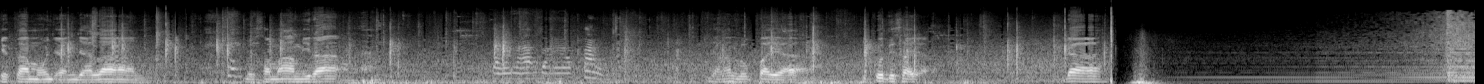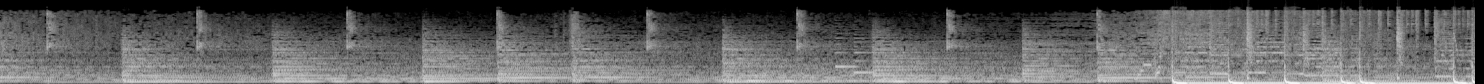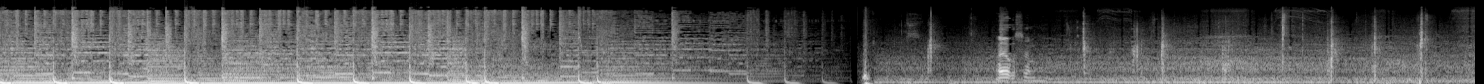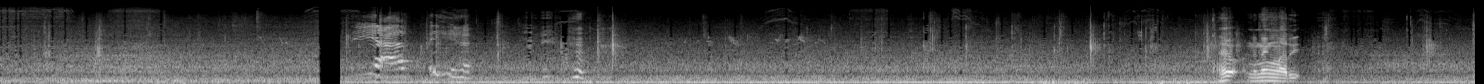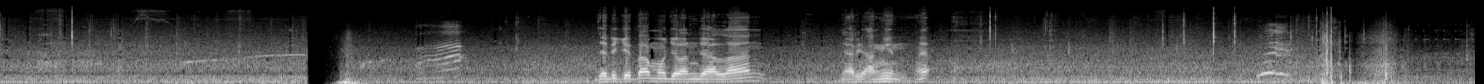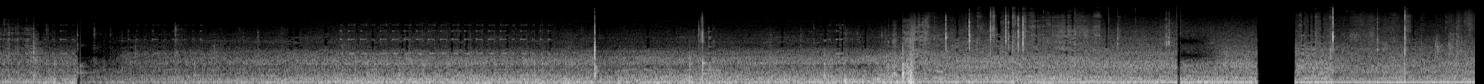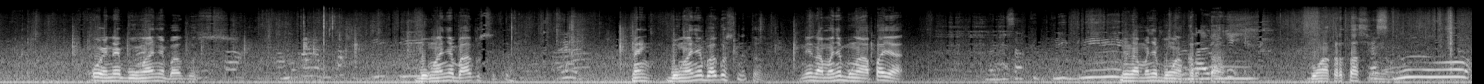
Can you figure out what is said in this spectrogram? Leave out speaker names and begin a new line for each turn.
kita mau jalan-jalan bersama Amira. Jangan lupa ya, ikuti saya. Dah. Ayo ke sana.
Iya, iya.
Ayo, Neneng lari. Jadi kita mau jalan-jalan nyari angin. Ayo. Oh ini bunganya bagus. Bunganya bagus itu. Neng, bunganya bagus nih tuh. Ini namanya bunga apa ya?
lagi sakit gigi
Ini namanya bunga kertas. Bunga kertas ini.
es dulu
